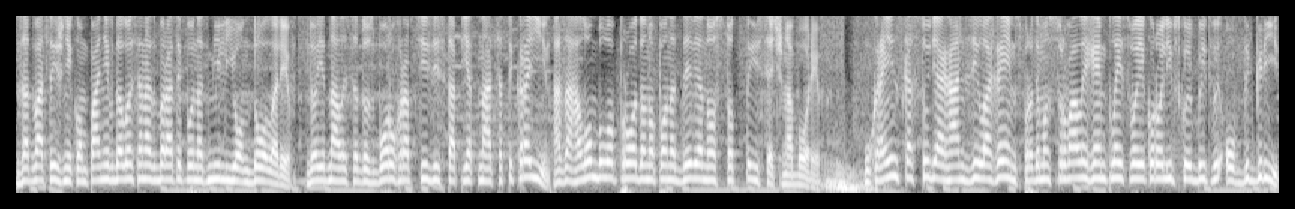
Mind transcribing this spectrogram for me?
За два тижні компанії вдалося назбирати понад мільйон доларів. Доєдналися до збору гравці зі 115 країн, а загалом було продано понад 90 тисяч наборів. Українська студія Ganzilla Games продемонстрували геймплей своєї королівської битви Off the Grid.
